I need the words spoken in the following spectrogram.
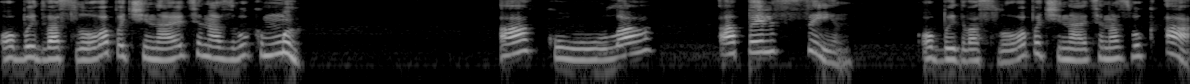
Обидва слова починаються на звук М. Акула. Апельсин. Обидва слова починаються на звук А.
